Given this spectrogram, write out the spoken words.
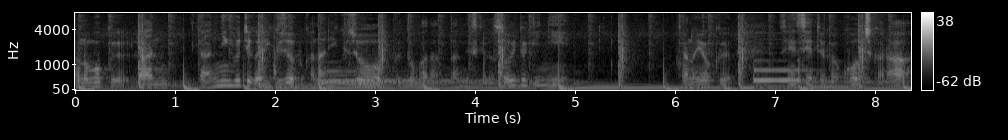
あの僕ランランニングっていうか陸上部かな？陸上部とかだったんですけどそういう時にあのよく先生というかコーチから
